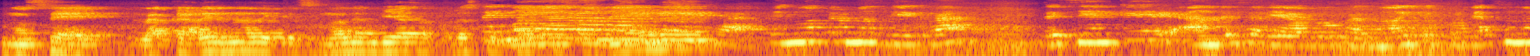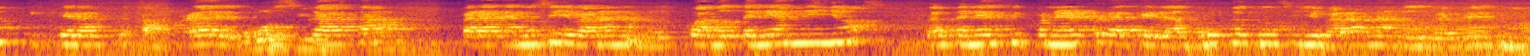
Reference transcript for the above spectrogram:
no sé, la cadena de que si no le envías a tres Tengo compañeros otra más vieja, tengo otra más vieja. Decían que antes había brujas, ¿no? Y que ponías unas tijeras afuera de tu Oh, sí. casa para que no se llevaran a los... Cuando tenían niños, las tenías que poner para que las brujas no se llevaran a los bebés, ¿no?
